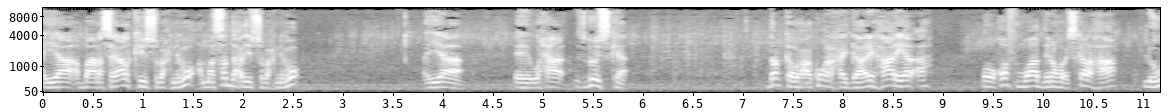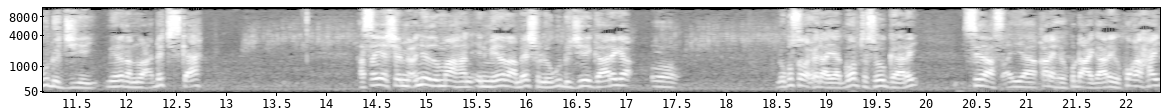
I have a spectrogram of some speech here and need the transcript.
ayaa baara sagaalkii subaxnimo ama saddexdii subaxnimo ayaa waxaa isgoyska dabka waxaa ku qarxay gaari haar yar ah oo qof muwaadin ahoo iska lahaa loogu dhejiyey miinada nooca dhejiska ah. Hase yeeshee micnaheedu ma ahan in miinadaa meesha loogu dhejiyey gaariga oo lagu soo xiray ayaa goobta soo gaaray. Sidaas ayaa qaraxii ku dhacay gaarigii ku qarxay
